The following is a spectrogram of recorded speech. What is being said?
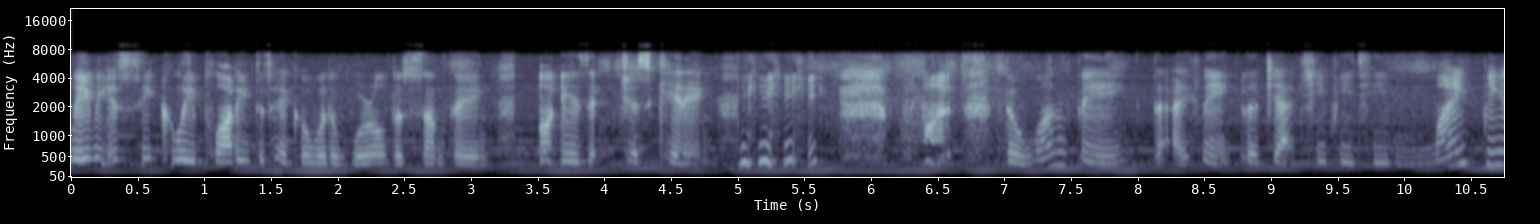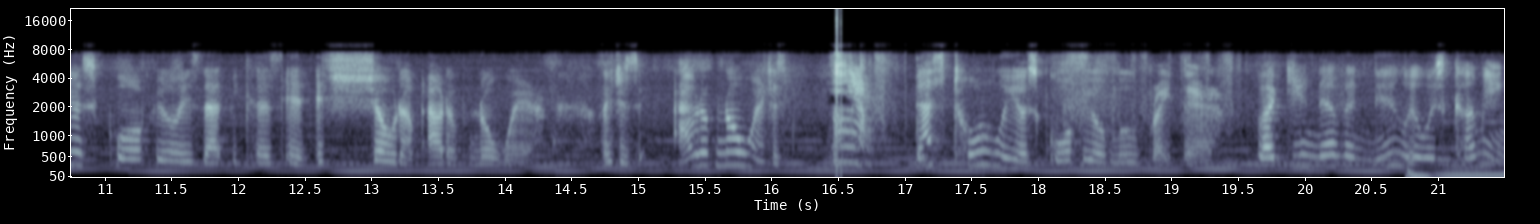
maybe it's secretly plotting to take over the world or something, or is it just kidding? but the one thing that I think that ChatGPT might be a Scorpio is that because it, it showed up out of nowhere. Like just out of nowhere, just! That's totally a Scorpio move right there. Like you never knew it was coming.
